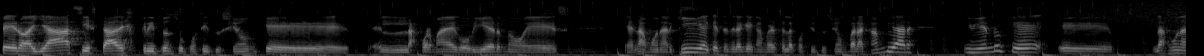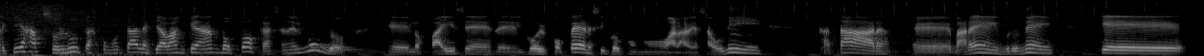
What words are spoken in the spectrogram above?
pero allá sí está descrito en su constitución que la forma de gobierno es, es la monarquía, que tendría que cambiarse la constitución para cambiar, y viendo que eh, las monarquías absolutas como tales ya van quedando pocas en el mundo. Eh, los países del Golfo Pérsico como Arabia Saudí, Qatar, eh, Bahrein, Brunei, que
